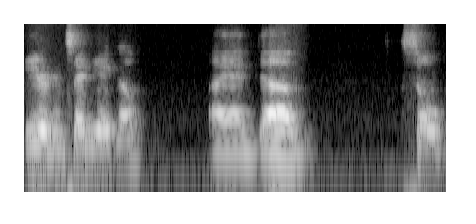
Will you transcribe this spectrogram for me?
here in San Diego. And uh, so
